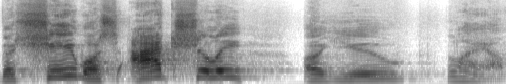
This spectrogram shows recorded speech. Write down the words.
That she was actually a ewe lamb.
